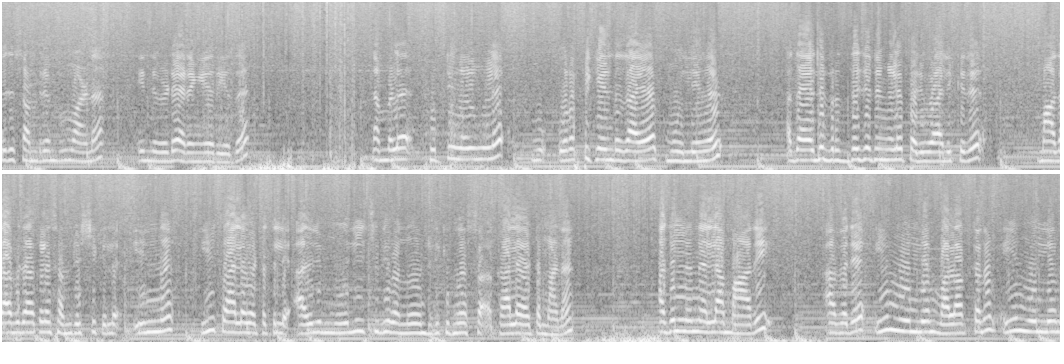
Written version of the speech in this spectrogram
ഒരു സംരംഭമാണ് ഇന്നിവിടെ അരങ്ങേറിയത്. നമ്മൾ കുട്ടികളിൽ ഉറപ്പിക്കേണ്ടതായ മൂല്യങ്ങൾ അതായത് വൃദ്ധജനങ്ങളെ പരിപാലിക്കൽ മാതാപിതാക്കളെ സംരക്ഷിക്കൽ ഇന്ന് ഈ കാലഘട്ടത്തിൽ അതിൽ മൂല്യച്യുതി വന്നുകൊണ്ടിരിക്കുന്ന കാലഘട്ടമാണ്. അതിൽ നിന്നെല്ലാം മാറി അവർ ഈ മൂല്യം വളർത്തണം ഈ മൂല്യം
